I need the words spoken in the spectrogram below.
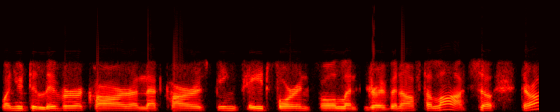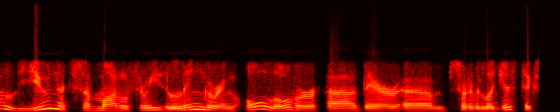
when you deliver a car and that car is being paid for in full and driven off the lot. So there are units of Model 3s lingering all over uh, their um, sort of logistics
